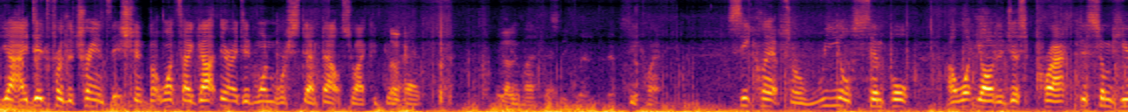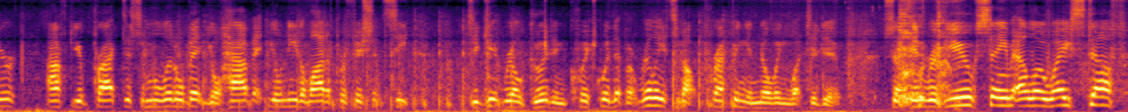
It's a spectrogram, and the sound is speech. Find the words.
yeah, I did for the transition, but once I got there, I did one more step out so I could go okay. ahead. Got do it. my thing. C-clamp. C-clamp. C-clamps are real simple. I want y'all to just practice them here. After you practice them a little bit, you'll have it. You'll need a lot of proficiency to get real good and quick with it, but really it's about prepping and knowing what to do. So in review, same LOA stuff,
